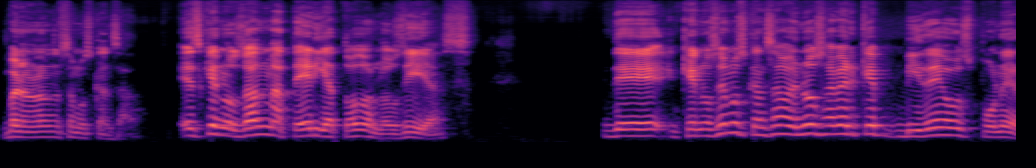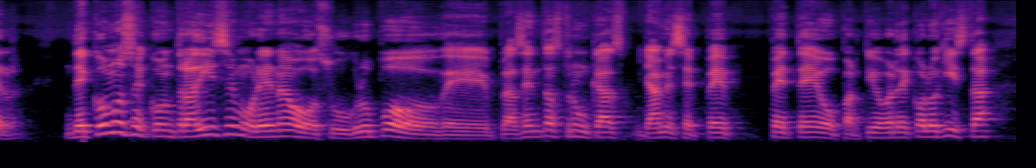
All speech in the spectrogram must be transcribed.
Bueno, no nos hemos cansado. Es que nos dan materia todos los días. De que nos hemos cansado de no saber qué videos poner. De cómo se contradice Morena o su grupo de placentas truncas, llámese PT o Partido Verde Ecologista,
